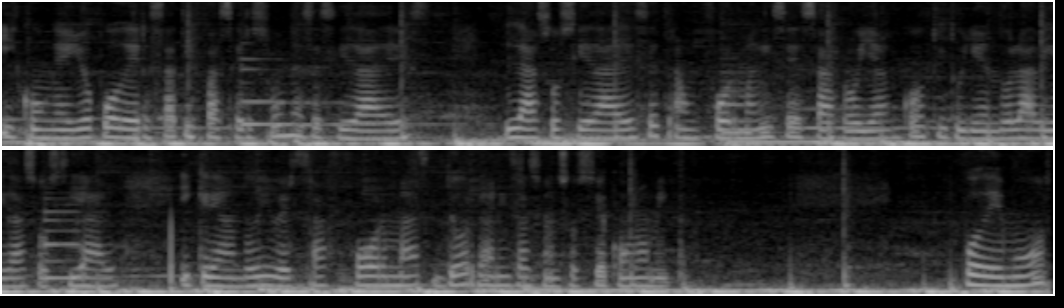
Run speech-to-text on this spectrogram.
y con ello poder satisfacer sus necesidades las sociedades se transforman y se desarrollan constituyendo la vida social y creando diversas formas de organización socioeconómica. Podemos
